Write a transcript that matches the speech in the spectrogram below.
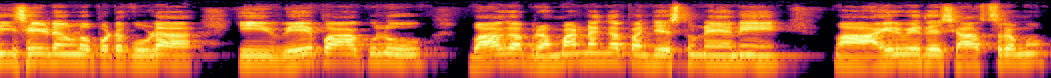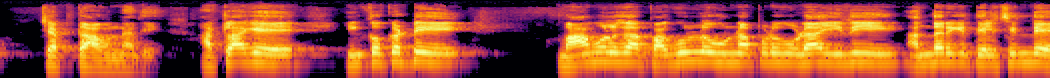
తీసేయడం లోపల కూడా ఈ వేప ఆకులు బాగా బ్రహ్మాండంగా పనిచేస్తున్నాయని మా ఆయుర్వేద శాస్త్రము చెప్తా ఉన్నది. అట్లాగే ఇంకొకటి మామూలుగా పగుళ్ళు ఉన్నప్పుడు కూడా ఇది అందరికీ తెలిసిందే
